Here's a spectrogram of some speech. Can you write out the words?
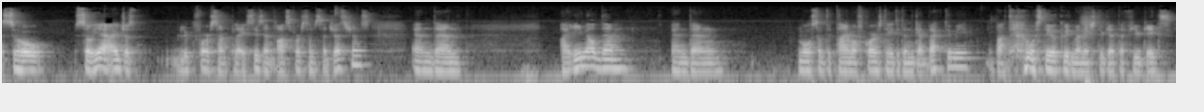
So so yeah i just looked for some places and asked for some suggestions and then i emailed them and then most of the time of course they didn't get back to me but we still could manage to get a few gigs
